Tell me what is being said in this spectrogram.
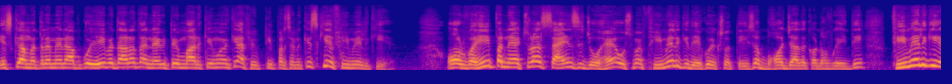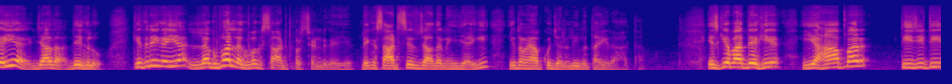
इसका मतलब मैंने आपको यही बता रहा था नेगेटिव मार्किंग में क्या? 50 परसेंट। किसकी है? फीमेल की है। और वहीं पर नेचुरल साइंस जो है, उसमें फीमेल की देखो 123 बहुत ज़्यादा कट ऑफ़ गई थी। फीमेल की गई है? ज़्यादा। देख लो। कितनी गई है? लगभग लगभग साठ परसेंट गई है। लेकिन साठ से ज़्यादा नहीं जाएगी, ये तो मैं आपको जनरली बता ही रहा था। इसके बाद देखिए, यहाँ पर टीजीटी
